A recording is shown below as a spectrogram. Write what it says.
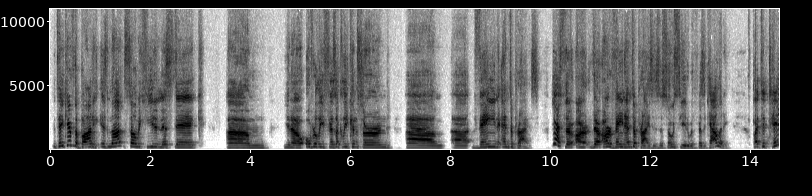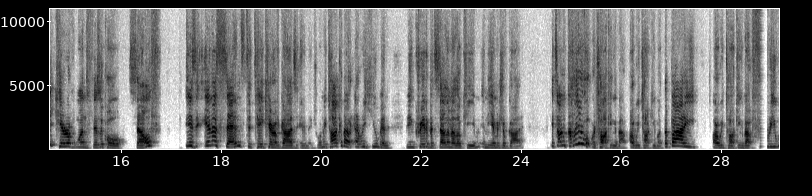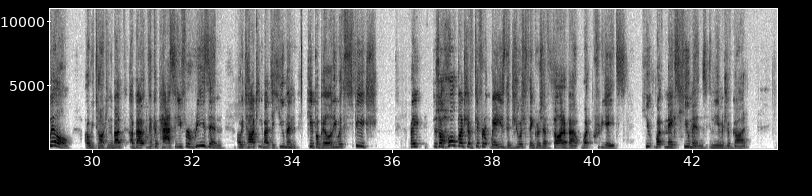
to take care of the body is not some hedonistic, um, you know, overly physically concerned um, uh, vain enterprise. Yes, there are there are vain enterprises associated with physicality, but to take care of one's physical self is, in a sense, to take care of God's image. When we talk about every human being created but b'tselem Elohim in the image of God, it's unclear what we're talking about. Are we talking about the body? Are we talking about free will? Are we talking about, about the capacity for reason? Are we talking about the human capability with speech? Right? There's a whole bunch of different ways that Jewish thinkers have thought about what creates, what makes humans in the image of God.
